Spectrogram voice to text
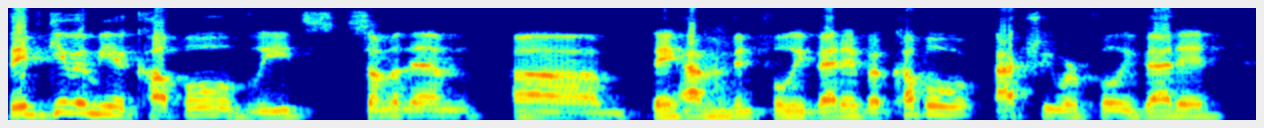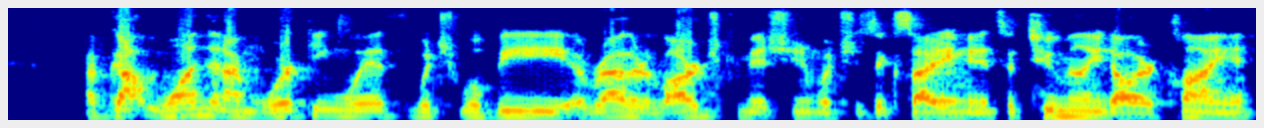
they've given me a couple of leads. Some of them um, they haven't been fully vetted, but a couple actually were fully vetted. I've got one that I'm working with, which will be a rather large commission, which is exciting. I mean, it's a two million dollar client,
